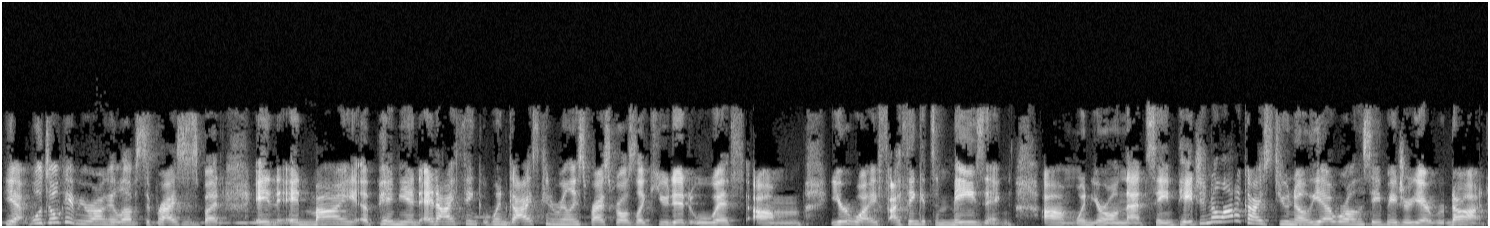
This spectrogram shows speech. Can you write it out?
Yeah, well, don't get me wrong. I love surprises, but in in my opinion, and I think when guys can really surprise girls like you did with um, your wife, I think it's amazing um, when you're on that same page. And a lot of guys do know, yeah, we're on the same page, or yeah, we're not.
